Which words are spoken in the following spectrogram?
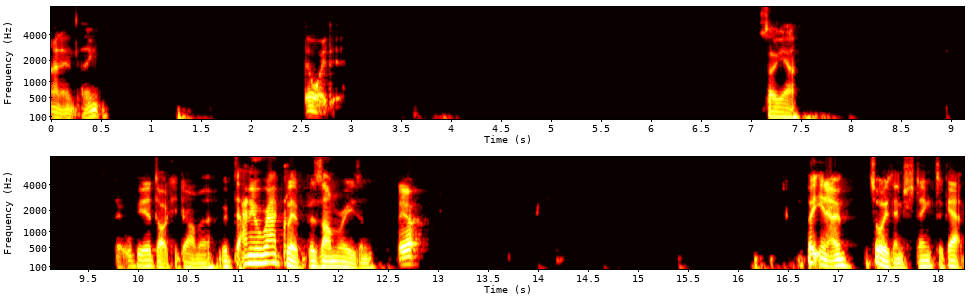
I don't think. no idea. So yeah, it will be a docudrama with Daniel Radcliffe for some reason. Yep. But you know, it's always interesting to get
